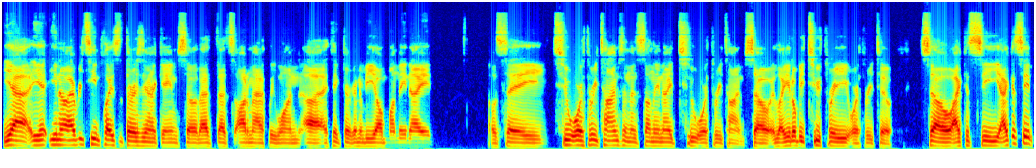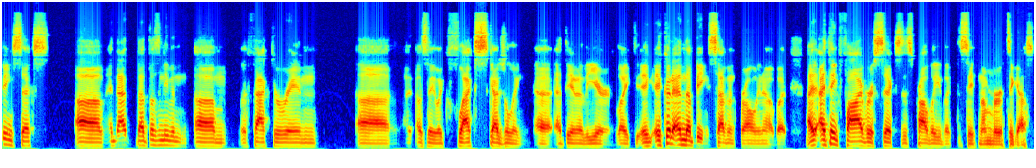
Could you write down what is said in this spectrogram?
Yeah, yeah, you know, every team plays the Thursday night game, so that that's automatically one. Uh, I think they're going to be on Monday night. I would say two or three times, and then Sunday night two or three times. So like it'll be two, three, or three, two. So I could see I could see it being six, um, and that that doesn't even um, factor in. Uh, I would say like flex scheduling uh, at the end of the year. Like it, it, could end up being seven for all we know, but I, I think five or six is probably like the safe number to guess.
